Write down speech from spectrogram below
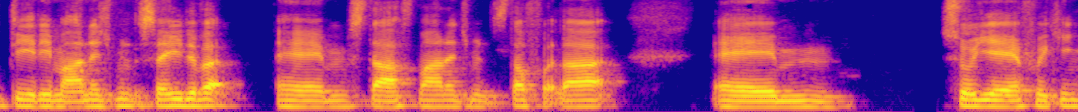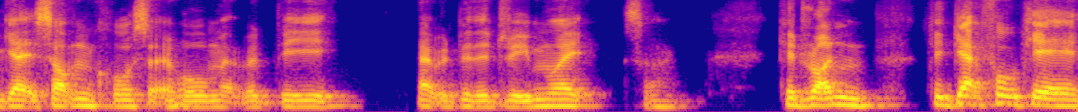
dairy management side of it, um, staff management stuff like that. Um, so yeah, if we can get something closer to home, it would be it would be the dream. Like so, could run, could get folk uh,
